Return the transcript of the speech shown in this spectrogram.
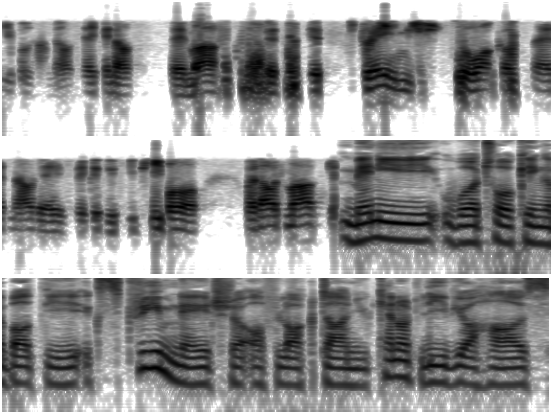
People have now taken off their masks. It's it's strange to walk outside nowadays because you see people without masks. Many were talking about the extreme nature of lockdown. You cannot leave your house,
